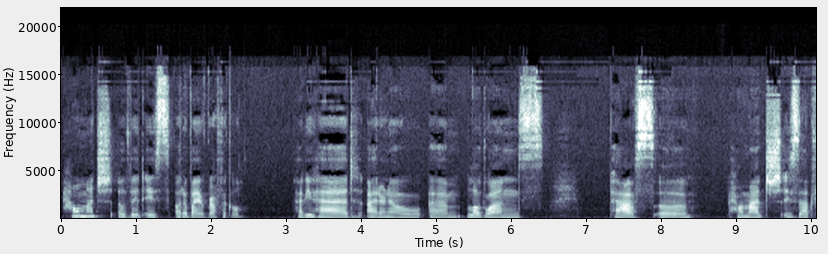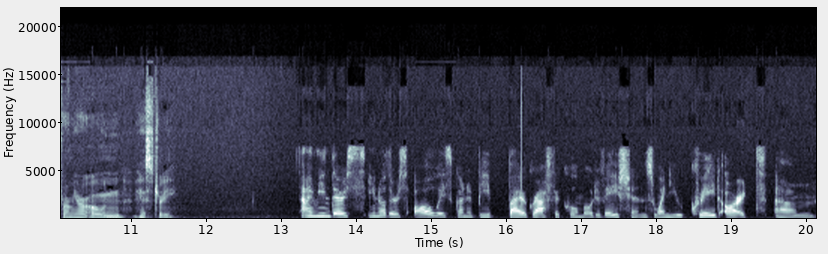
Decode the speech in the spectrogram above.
how much of it is autobiographical? Have you had, I don't know, um, loved ones pass? Uh, how much is that from your own history? I mean, there's, you know, there's always going to be biographical motivations when you create art. Um,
